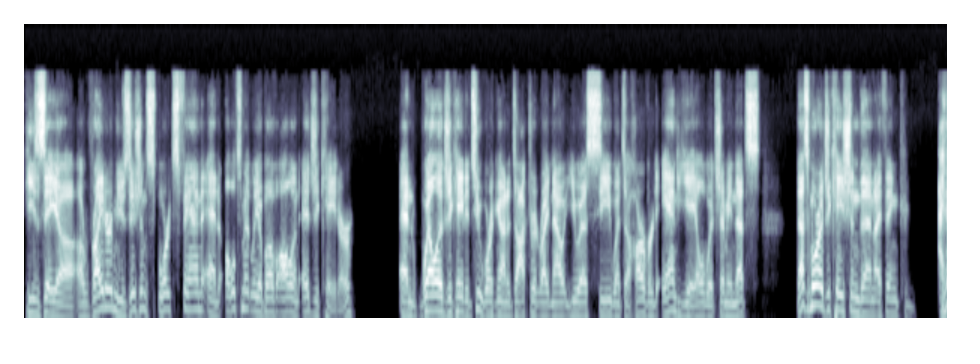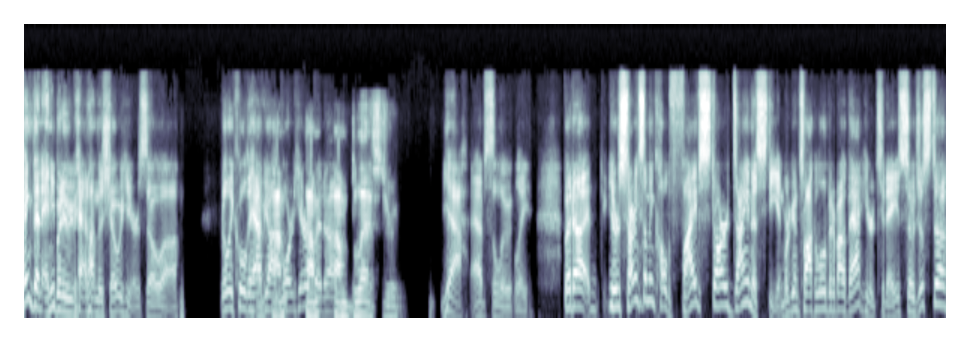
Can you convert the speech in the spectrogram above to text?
He's a uh, a writer, musician, sports fan, and ultimately, above all, an educator, and well educated too. Working on a doctorate right now at USC. Went to Harvard and Yale, which I mean that's that's more education than I think I think than anybody we've had on the show here. So uh, really cool to have you on I'm, board here. I'm, but uh, I'm blessed, Drew. Yeah, absolutely. But uh, you're starting something called Five Star Dynasty, and we're going to talk a little bit about that here today. So just uh,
